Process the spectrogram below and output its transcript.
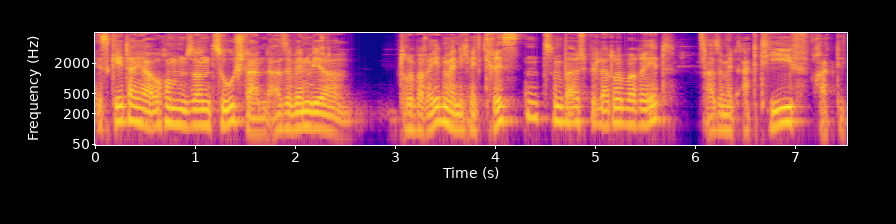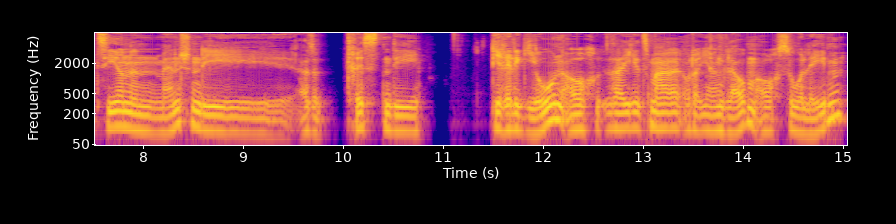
es geht da ja auch um so einen Zustand. Also wenn wir drüber reden, wenn ich mit Christen zum Beispiel darüber rede, also mit aktiv praktizierenden Menschen, die, also Christen, die die Religion auch, sage ich jetzt mal, oder ihren Glauben auch so leben.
